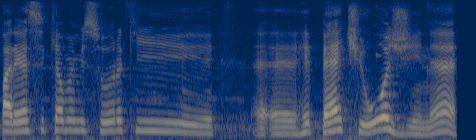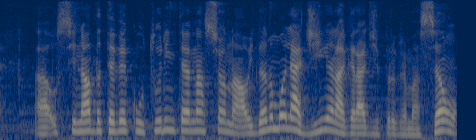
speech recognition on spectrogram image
parece que é uma emissora que é, é, repete hoje, né, o sinal da TV Cultura Internacional. E dando uma olhadinha na grade de programação,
